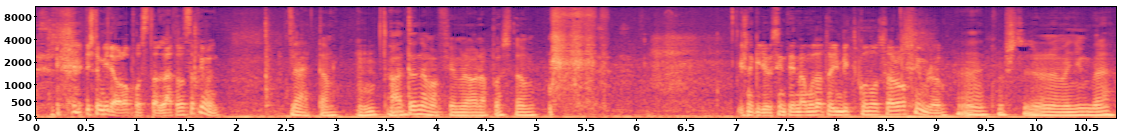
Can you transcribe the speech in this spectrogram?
És te mire alapoztad? Látod azt a filmet? Láttam. Uh-huh. Hát nem a filmre alapoztam. És neki így őszintén megmutatta, hogy mit gondolsz arról a filmről? Hát most erről nem menjünk bele.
